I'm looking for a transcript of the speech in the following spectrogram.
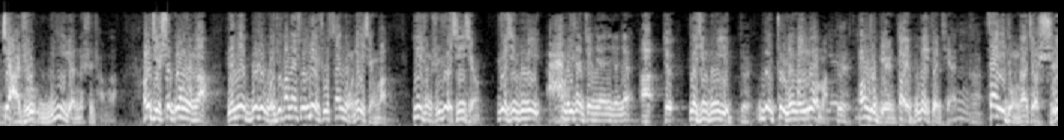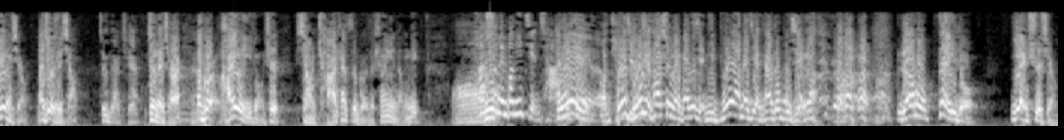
价值五亿元的市场啊！而且是光荣啊！人家不是，我就刚才说列出三种类型嘛，一种是热心型，热心公益，啊，没事捐捐捐捐啊，就热心公益，对为助人为乐嘛，对帮助别人，倒也不为赚钱。嗯再一种呢叫实用型，那就是想挣点钱。挣点钱儿啊，不是，还有一种是想查查自个儿的生育能力。哦他顺便帮你检查就对了。不是不是他顺便帮你检，你不让他检查都不行啊。然后再一种厌世型，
